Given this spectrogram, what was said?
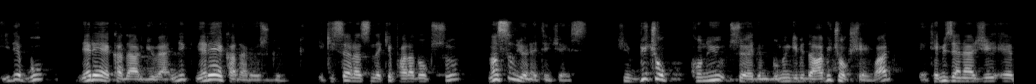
İyi de bu nereye kadar güvenlik, nereye kadar özgürlük? İkisi arasındaki paradoksu nasıl yöneteceğiz? Şimdi birçok konuyu söyledim. Bunun gibi daha birçok şey var. E, temiz enerji e,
